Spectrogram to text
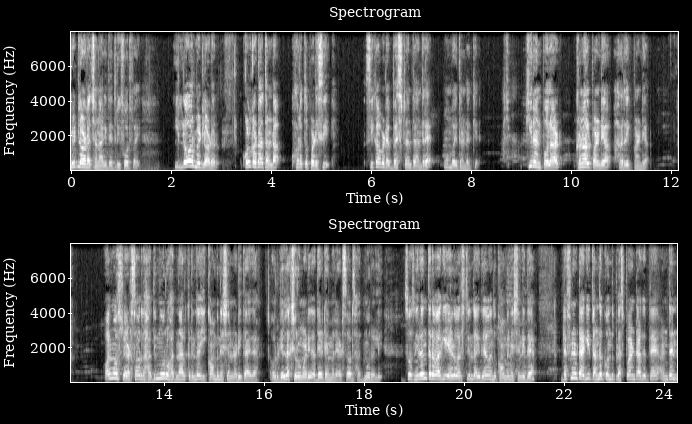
ಮಿಡ್ಲ್ ಆರ್ಡರ್ ಚೆನ್ನಾಗಿದೆ ತ್ರೀ ಫೋರ್ ಫೈವ್ ಈ ಲೋವರ್ ಮಿಡ್ಲ್ ಆರ್ಡರ್ ಕೋಲ್ಕತ್ತಾ ತಂಡ ಹೊರತುಪಡಿಸಿ ಸಿಕ್ಕಾಪಟ್ಟೆ ಬೆಸ್ಟ್ ಅಂತ ಅಂದರೆ ಮುಂಬೈ ತಂಡಕ್ಕೆ. Kieron Pollard, Krunal Pandya, Hardik Pandya. Almost ಎರಡು ಸಾವಿರದ ಹದಿಮೂರು, ಹದಿನಾಲ್ಕರಿಂದ ಈ ಕಾಂಬಿನೇಷನ್ ನಡೀತಾ ಇದೆ. ಅವ್ರು ಗೆಲ್ಲಕ್ಕೆ ಶುರು ಮಾಡಿದ ಅದೇ ಟೈಮಲ್ಲಿ ಎರಡು ಸಾವಿರದ ಹದಿಮೂರಲ್ಲಿ. ಸೊ ನಿರಂತರವಾಗಿ ಏಳು ವರ್ಷದಿಂದ ಇದೇ ಒಂದು ಕಾಂಬಿನೇಷನ್ ಇದೆ. ಡೆಫಿನೆಟ್ ಆಗಿ ತಂಡಕ್ಕೊಂದು ಪ್ಲಸ್ ಪಾಯಿಂಟ್ ಆಗುತ್ತೆ. ಆ್ಯಂಡ್ ದೆನ್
